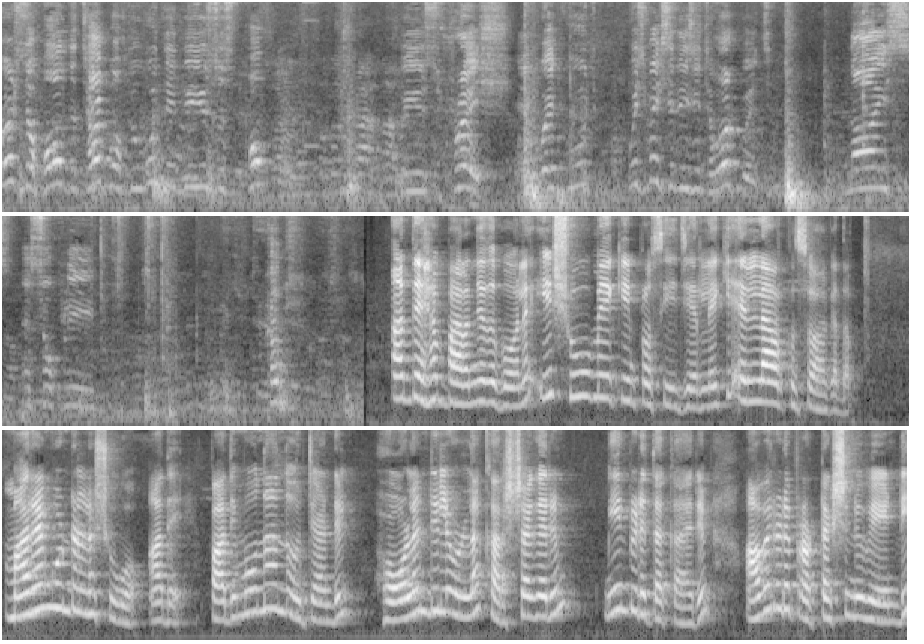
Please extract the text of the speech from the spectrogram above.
First of all, the type of the wood that we use is poplar. We use fresh and wet wood, which makes it easy to work with. Nice and softly cut. അദ്ദേഹം പറഞ്ഞതുപോലെ ഈ ഷൂ മേക്കിംഗ് പ്രൊസീജിയറിലേക്ക് എല്ലാവർക്കും സ്വാഗതം മരം കൊണ്ടുള്ള ഷൂവോ അതെ പതിമൂന്നാം നൂറ്റാണ്ടിൽ ഹോളണ്ടിലുള്ള കർഷകരും മീൻപിടുത്തക്കാരും അവരുടെ പ്രൊട്ടക്ഷനു വേണ്ടി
